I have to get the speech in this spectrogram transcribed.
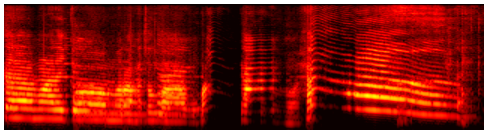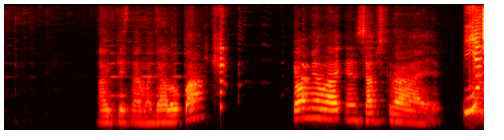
Assalamualaikum warahmatullahi wabarakatuh. Oke, sahabat jangan lupa comment, like, and subscribe. Iya.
